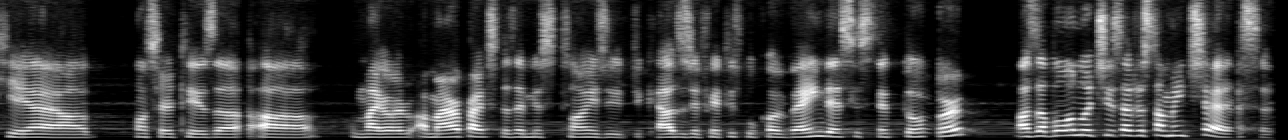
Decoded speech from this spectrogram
que é, com certeza, a maior, a maior parte das emissões de, de gases de efeito estufa vem desse setor. Mas a boa notícia é justamente essa,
